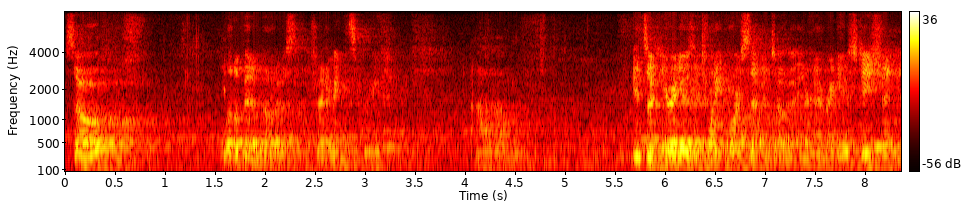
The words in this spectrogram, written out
So, a little bit about us, I'll try to make this brief. Um, Gensokyo Radio is a 24-7 Touhou internet radio station,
